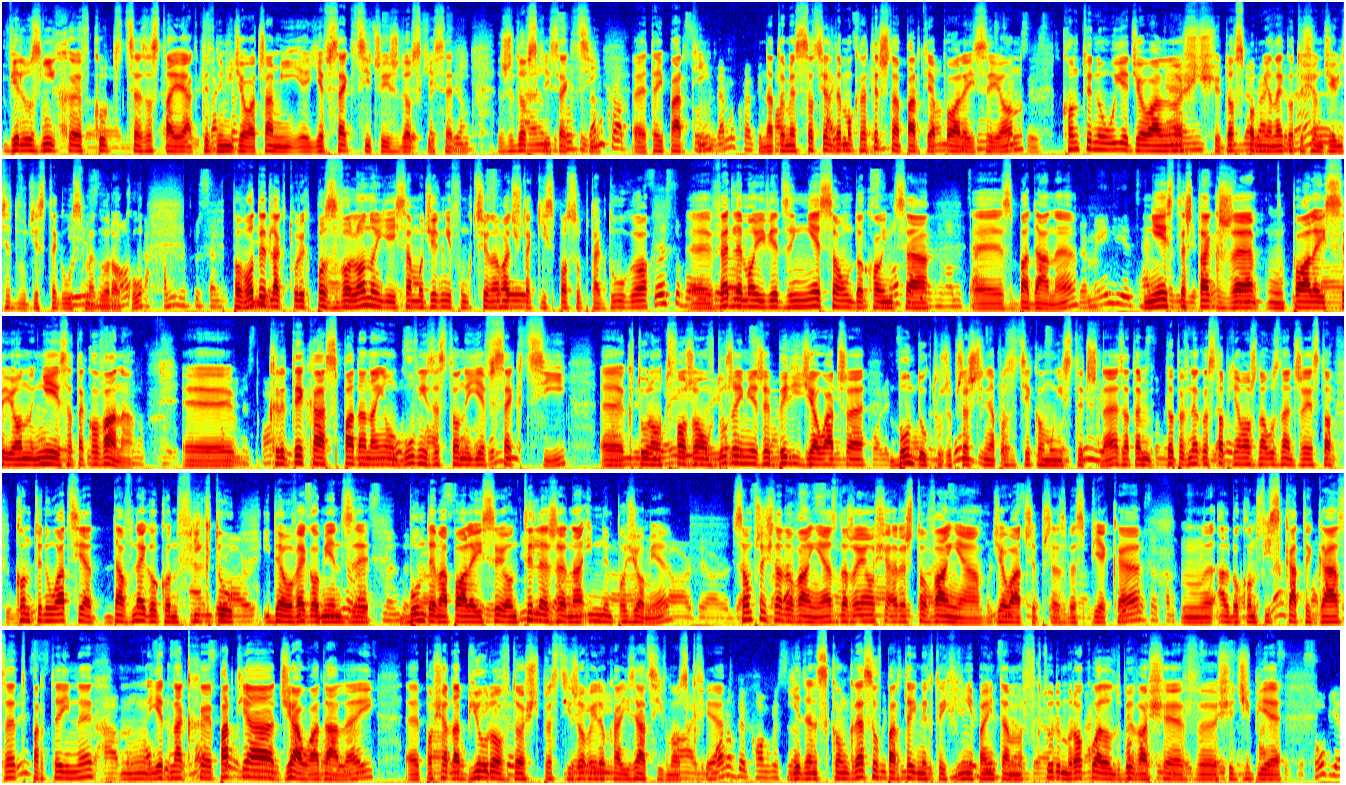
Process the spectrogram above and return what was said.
Wielu z nich e, wkrótce zostaje aktywnymi działaczami e, Jewsekcji, czyli żydowskiej serii, żydowskiej sekcji e, tej partii. Natomiast socjaldemokratyczna partia Poalej Syjon kontynuuje działalność do wspomnianego 1928 roku. Powody, dla których pozwolono jej samodzielnie funkcjonować w taki sposób tak długo, wedle mojej wiedzy nie są do końca zbadane. Nie jest też tak, że Poalej Syjon nie jest atakowana. Krytyka krytyka spada na nią głównie ze strony sekcji, e, którą tworzą w dużej mierze byli działacze bundu, którzy przeszli na pozycje komunistyczne. Zatem do pewnego stopnia można uznać, że jest to kontynuacja dawnego konfliktu ideowego między bundem a Poalejsyją, tyle że na innym poziomie. Są prześladowania, zdarzają się aresztowania działaczy przez bezpiekę mm, albo konfiskaty gazet partyjnych, mm, jednak partia działa dalej. E, posiada biuro w dość prestiżowej lokalizacji w Moskwie. Jeden z kongresów partyjnych w tej chwili nie pamiętam w którym roku, ale odbywa się w siedzibie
